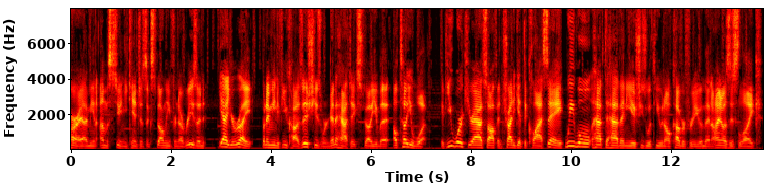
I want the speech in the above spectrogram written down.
alright, I mean, I'm a student, you can't just expel me for no reason. Yeah, you're right, but I mean, if you cause issues, we're gonna have to expel you, but I'll tell you what. If you work your ass off and try to get to Class A, we won't have to have any issues with you and I'll cover for you. And then I was just like,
